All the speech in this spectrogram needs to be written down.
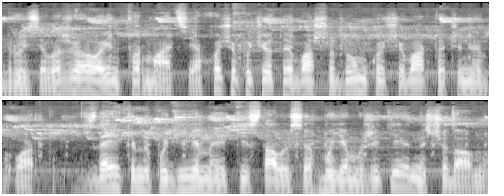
друзі, важлива інформація. Хочу почути вашу думку, чи варто, чи не варто. З деякими подіями, які сталися в моєму житті нещодавно,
